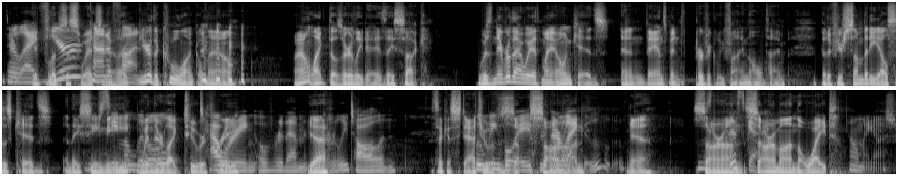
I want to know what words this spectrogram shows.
They're like, it flips you're the switch kind of fun. like, "You're the cool uncle now." I don't like those early days; they suck. It Was never that way with my own kids, and Van's been perfectly fine the whole time. But if you're somebody else's kids and they see me when they're like two or three, towering over them. And Yeah. they're really tall and it's like a statue of Z-. Sauron. Like, yeah, Sauron? Saruman the White. oh my gosh.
